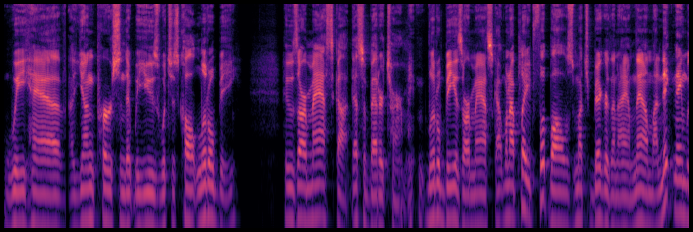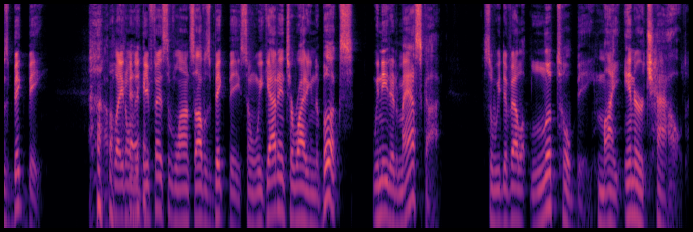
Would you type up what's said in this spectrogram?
We have a young person that we use, which is called Little B, who's our mascot. That's a better term. Little B is our mascot. When I played football, I was much bigger than I am now. My nickname was Big B. I played okay. on the defensive line, so I was Big B. So when we got into writing the books, we needed a mascot. So we developed Little B, my inner child.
